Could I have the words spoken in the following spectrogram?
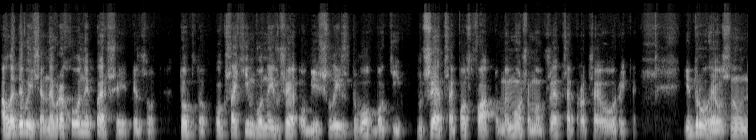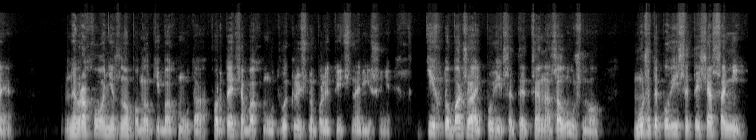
Але дивися, не врахований перший епізод. Тобто, Коксахім вони вже обійшли з двох боків. Вже це постфактум, ми можемо вже це про це говорити. І друге, основне, не враховані знов помилки Бахмута, фортеця Бахмут, виключно політичне рішення. Ті, хто бажають повісити це на залужного, можете повіситися самі.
